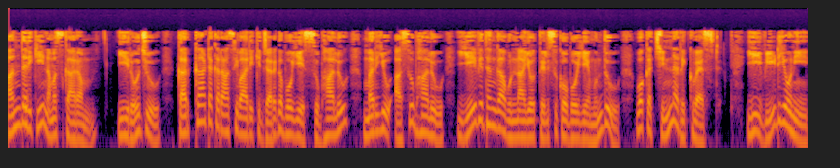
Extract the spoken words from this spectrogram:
అందరికీ నమస్కారం. ఈరోజు కర్కాటక రాశివారికి జరగబోయే శుభాలు మరియు అశుభాలు ఏ విధంగా ఉన్నాయో తెలుసుకోబోయే ముందు ఒక చిన్న రిక్వెస్ట్. ఈ వీడియోని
